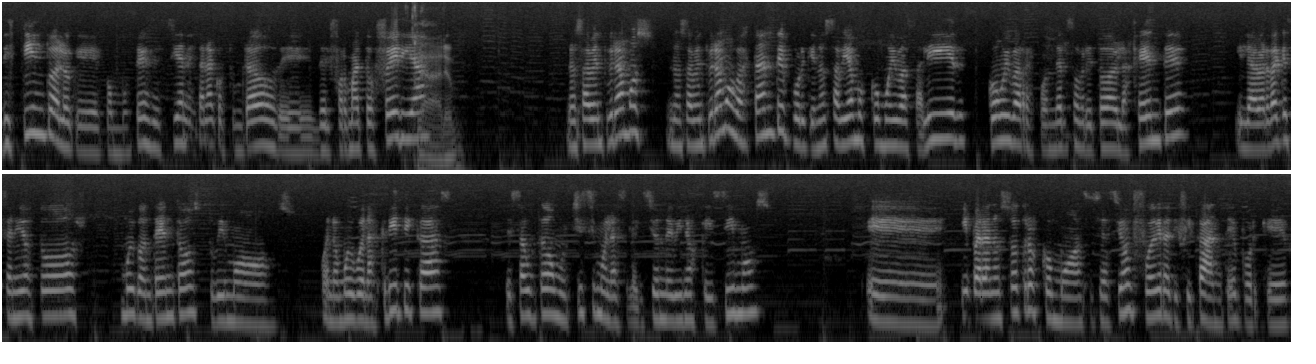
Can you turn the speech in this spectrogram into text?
distinto a lo que, como ustedes decían, están acostumbrados de- del formato feria. Claro. Nos aventuramos, nos aventuramos bastante porque no sabíamos cómo iba a salir, cómo iba a responder sobre todo la gente, y la verdad que se han ido todos muy contentos, tuvimos bueno, muy buenas críticas, les ha gustado muchísimo la selección de vinos que hicimos. eh, y para nosotros como asociación fue gratificante porque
